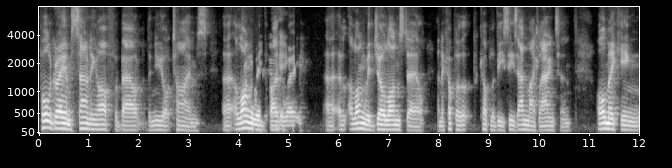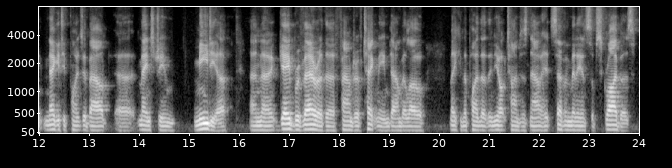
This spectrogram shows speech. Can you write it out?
Paul Graham sounding off about the New York Times, uh, along with, by the way, uh, along with Joe Lonsdale and a couple of a couple of VCs and Michael Arrington, all making negative points about uh, mainstream media and uh, Gabe Rivera, the founder of Techmeme, down below, making the point that the New York Times has now hit 7 million subscribers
